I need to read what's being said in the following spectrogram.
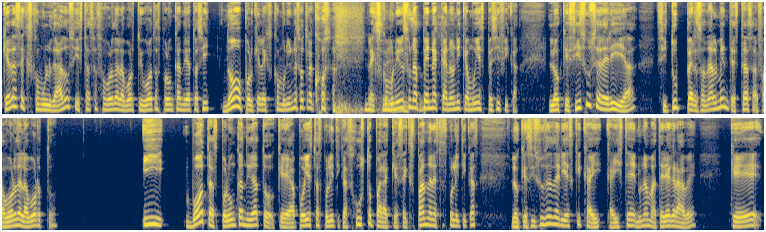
¿Quedas excomulgado si estás a favor del aborto y votas por un candidato así? No, porque la excomunión es otra cosa. La excomunión sí, es una pena canónica muy específica. Lo que sí sucedería si tú personalmente estás a favor del aborto y votas por un candidato que apoya estas políticas justo para que se expandan estas políticas, lo que sí sucedería es que ca caíste en una materia grave que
